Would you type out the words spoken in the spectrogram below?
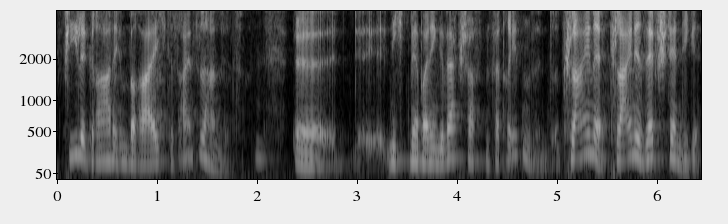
viele gerade im Bereich des Einzelhandels äh, nicht mehr bei den Gewerkschaften vertreten sind, kleine, kleine Selbstständige,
